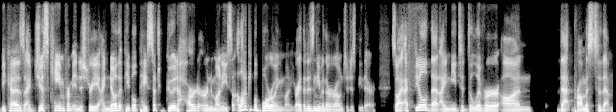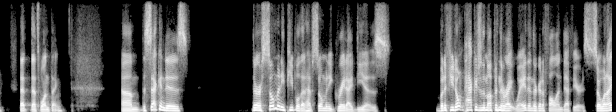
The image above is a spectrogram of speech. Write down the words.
because I just came from industry. I know that people pay such good hard earned money. a lot of people borrowing money, right? That isn't even their own to just be there. So I, I feel that I need to deliver on that promise to them. That that's one thing. Um, the second is there are so many people that have so many great ideas but if you don't package them up in the right way then they're going to fall on deaf ears so when i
